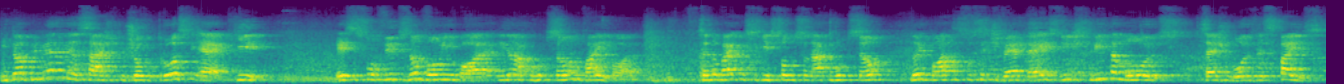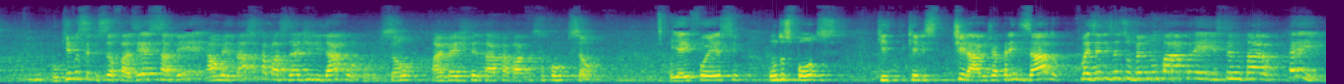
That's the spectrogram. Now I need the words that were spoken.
Então, a primeira mensagem que o jogo trouxe é que esses conflitos não vão embora e não, a corrupção não vai embora. Você não vai conseguir solucionar a corrupção, não importa se você tiver 10, 20, 30 moros, Sérgio Moro nesse país. O que você precisa fazer é saber aumentar a sua capacidade de lidar com a corrupção, ao invés de tentar acabar com essa corrupção. E aí foi esse um dos pontos que, que eles tiraram de aprendizado, mas eles resolveram não parar por aí. Eles perguntaram: peraí,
